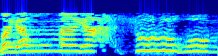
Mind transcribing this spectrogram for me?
وَيَوْمَ يَحْشُرُهُمْ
